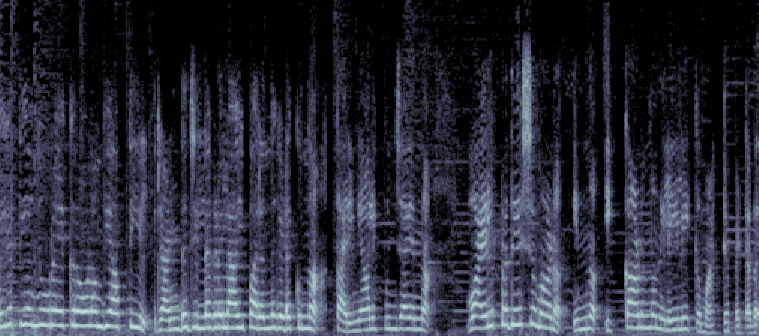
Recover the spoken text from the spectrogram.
ആയിരത്തി അഞ്ഞൂറ് ഏക്കറോളം വ്യാപ്തിയിൽ രണ്ട് ജില്ലകളിലായി പരന്നു കിടക്കുന്ന കരിങ്ങാലിപ്പുഞ്ച എന്ന വയൽ പ്രദേശമാണ് ഇന്ന് ഇക്കാണുന്ന നിലയിലേക്ക് മാറ്റപ്പെട്ടത്.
